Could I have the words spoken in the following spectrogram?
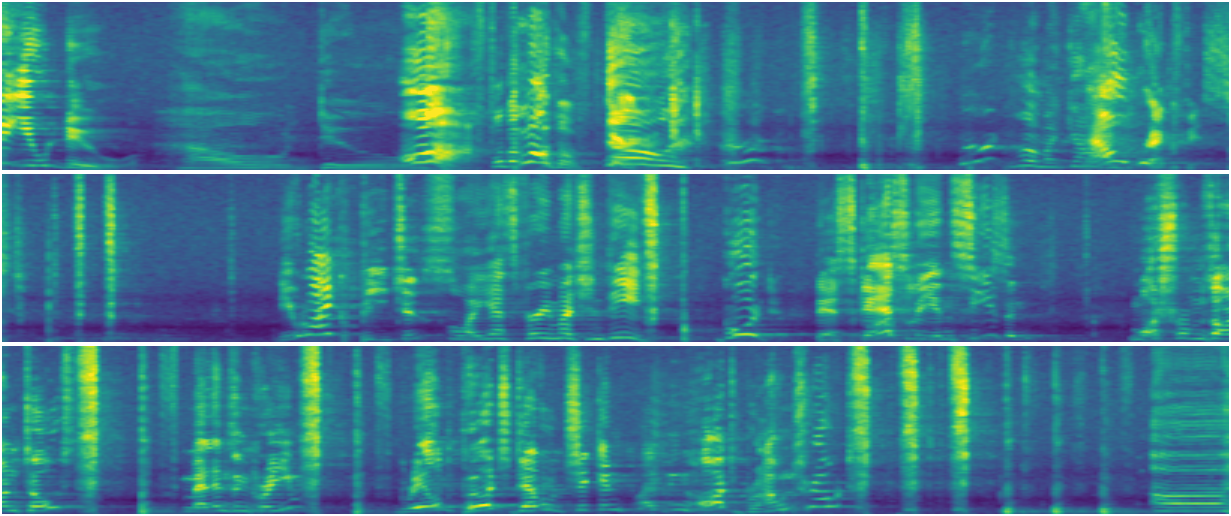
do you do? How do. Ah, for the love of. Oh! Oh my god. Now breakfast. Do you like peaches? Oh, yes, very much indeed. Good. They're scarcely in season. Mushrooms on toast, melons and cream, grilled perch, deviled chicken, piping hot, brown trout. Uh.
